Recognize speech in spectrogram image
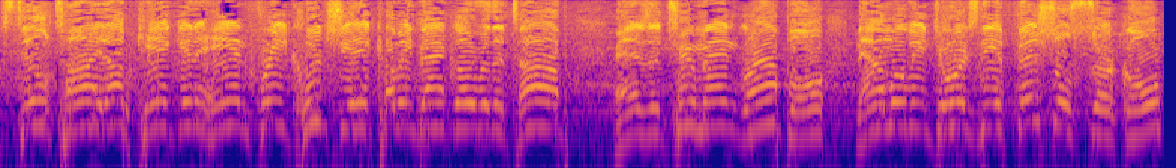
Still tied up, can't get a hand free. Clouthier coming back over the top as the two men grapple. Now moving towards the official circle.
